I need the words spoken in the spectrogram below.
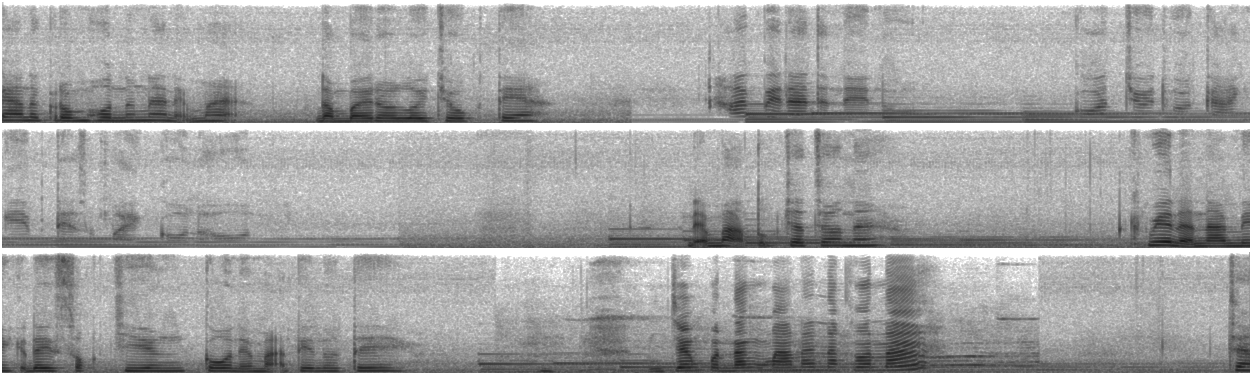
ការនៅក្រុមហ៊ុនហ្នឹងណាអ្នកម៉ាក់ដើម្បីរកលុយចូលផ្ទះហើយពេលដែលតនេនោះគាត់ជួយធ្វើការងារផ្ទះសម្បែងកូនរហូតអ្នកម៉ាក់ទុកចិត្តចុះណាគ្មានអ្នកណាមានក្តីសុខជាងកូនអ្នកម៉ាក់ទៀតនោះទេ អញ្ចឹងប៉ុណ្ណឹងបានហើយណាកូនណាចា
